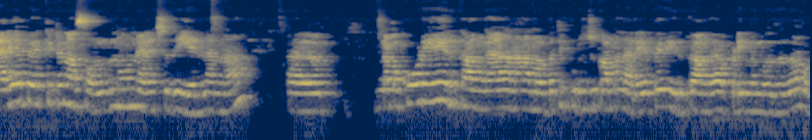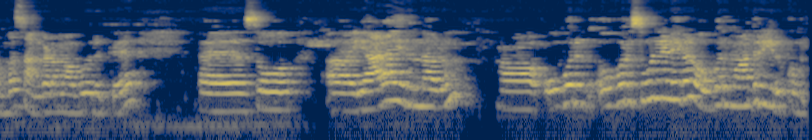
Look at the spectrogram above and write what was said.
நிறைய பேர்கிட்ட நான் சொல்லணும்னு நினச்சது என்னன்னா நம்ம கூடயே இருக்காங்க ஆனால் நம்மளை பற்றி புரிஞ்சுக்காம நிறைய பேர் இருக்காங்க அப்படிங்கும்போது தான் ரொம்ப சங்கடமாகவும் இருக்குது ஸோ யாராக இருந்தாலும் ஒவ்வொரு ஒவ்வொரு சூழ்நிலைகள் ஒவ்வொரு மாதிரி இருக்கும்.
